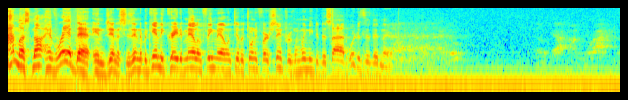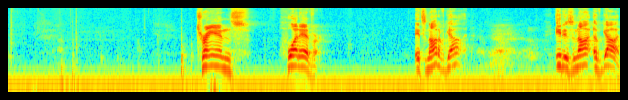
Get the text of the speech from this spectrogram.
I must not have read that in Genesis. In the beginning, he created male and female until the 21st century when we need to decide what is it in there? Trans whatever. It's not of God. It is not of God.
